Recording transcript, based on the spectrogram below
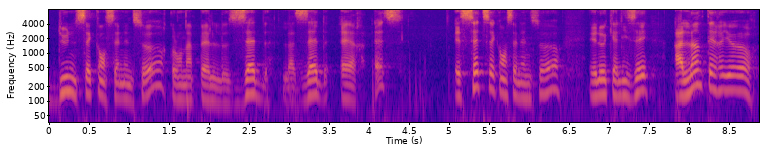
d'une séquence enhancer que l'on appelle le Z, la ZRS. Et cette séquence enhancer est localisée à l'intérieur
